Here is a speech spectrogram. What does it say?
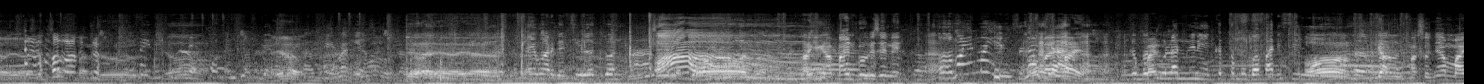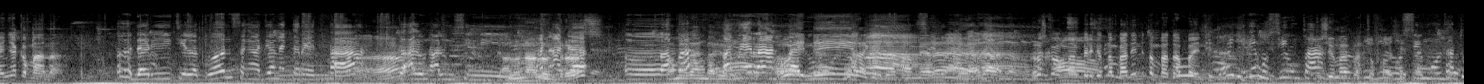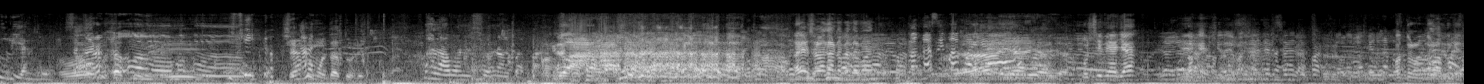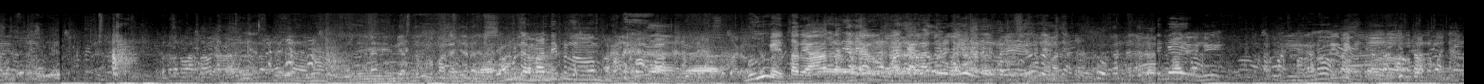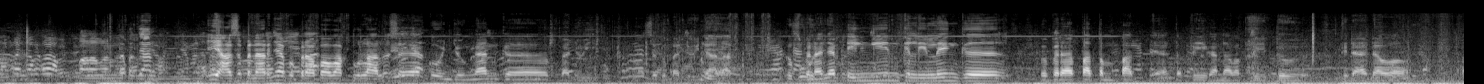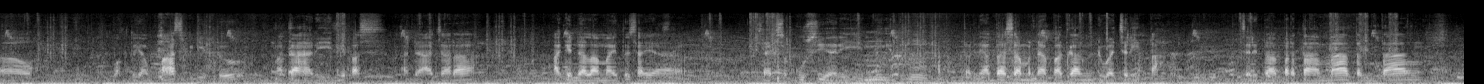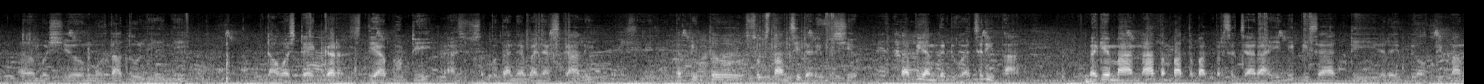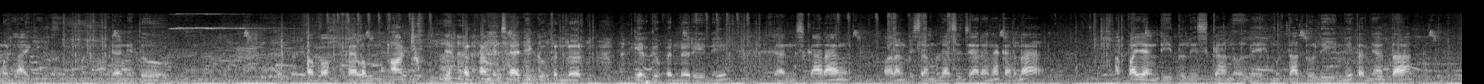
Ya, ya, ya. Saya warga Cilegon, Pak. Wow. Lagi ngapain Bu ke sini? Oh, main-main, sengaja. Oh, main-main. Kebetulan ini ketemu Bapak di sini. Oh, Eh, enggak, maksudnya mainnya ke mana? Eh, dari Cilegon sengaja naik kereta Ah. ke alun-alun sini. Ke alun-alun, kan ada terus? eh, apa? Pameran baru. Pameran Oh, baru. ini lagi ada pameran. Terus kalau mampir ke tempat ini tempat apa ini? Oh, ini museum Pak. Museum apa? Museum Multatuli ya. Sekarang oh, oh, oh, oh. Siapa mau tulis? pahlawan nasional Bapak. Ayo silakan teman-teman. Makasih Bapak. Ah, iya, iya, iya. Ke sini aja. Oke, sini Pak. Oh, turun Kamu udah mandi belum? Oke, ntar ya, ntar ya. Iya, sebenarnya beberapa waktu lalu saya kunjungan ke Baduy, masuk ke Baduy dalam. Sebenarnya pingin keliling ke beberapa tempat ya, tapi karena waktu itu tidak ada uh, waktu yang pas begitu, maka hari ini pas ada acara agenda lama itu saya saya eksekusi hari ini. gitu. Ternyata saya mendapatkan dua cerita. Cerita pertama tentang eh, Museum Mutatuli ini, Dawes Dekker, Setiabudi, nah, sebutannya banyak sekali. Tapi itu substansi dari museum. Tapi yang kedua cerita bagaimana tempat-tempat bersejarah ini bisa direbuild, dibangun lagi. Dan itu tokoh film yang pernah menjadi gubernur, wakil gubernur ini dan sekarang orang bisa melihat sejarahnya karena apa yang dituliskan oleh Mutatuli ini ternyata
